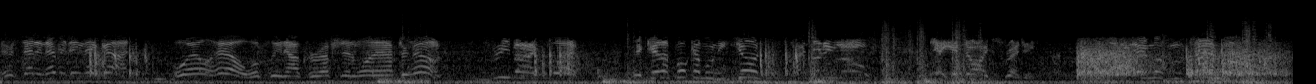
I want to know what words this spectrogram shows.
They're sending everything they got. Well, hell, we'll clean out corruption in one afternoon. Three miles left. Me queda poca munición. I'm running low. Get your knives ready. Seguiremos luchando. We're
